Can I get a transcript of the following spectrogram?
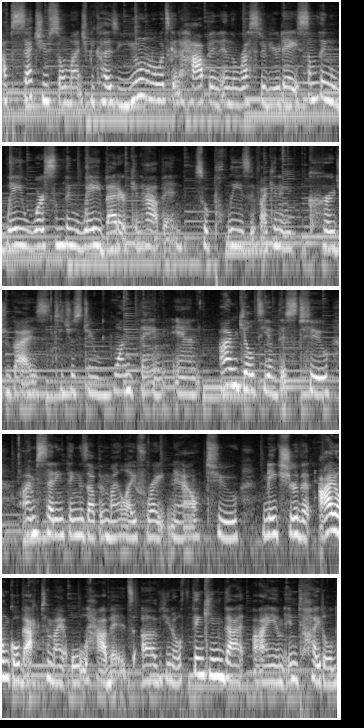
upset you so much because you don't know what's going to happen in the rest of your day. Something way worse, something way better can happen. So please, if I can encourage you guys to just do one thing, and I'm guilty of this too, I'm setting things up in my life right now to make sure that I don't go back to my old habits of, you know, thinking that I am entitled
